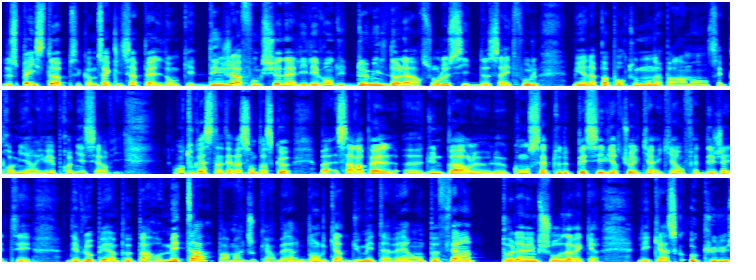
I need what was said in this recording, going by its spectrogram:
Le Space Top, c'est comme ça qu'il s'appelle, donc est déjà fonctionnel. Il est vendu 2000 dollars sur le site de Sightful, mais il n'y en a pas pour tout le monde apparemment. C'est premier arrivé, premier servi. En tout cas, c'est intéressant parce que bah, ça rappelle euh, d'une part le, concept de PC virtuel qui a, en fait déjà été développé un peu par Meta, par Mark Zuckerberg, dans le cadre du métavers. On peut faire un peu la même chose avec euh, les casques Oculus,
